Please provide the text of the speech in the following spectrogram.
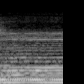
Master.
